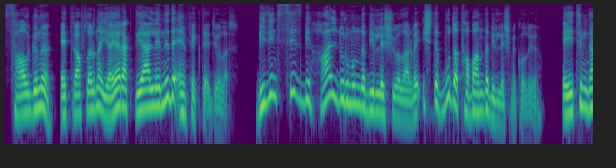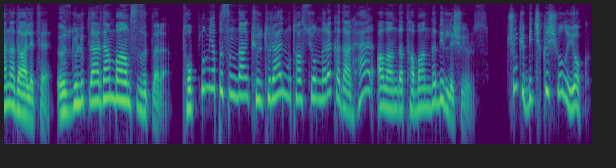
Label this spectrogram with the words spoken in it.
salgını etraflarına yayarak diğerlerini de enfekte ediyorlar bilinçsiz bir hal durumunda birleşiyorlar ve işte bu da tabanda birleşmek oluyor. Eğitimden adalete, özgürlüklerden bağımsızlıklara, toplum yapısından kültürel mutasyonlara kadar her alanda tabanda birleşiyoruz. Çünkü bir çıkış yolu yok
